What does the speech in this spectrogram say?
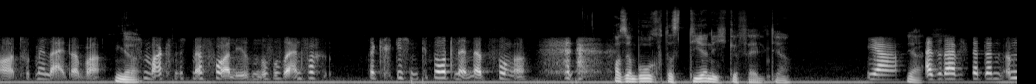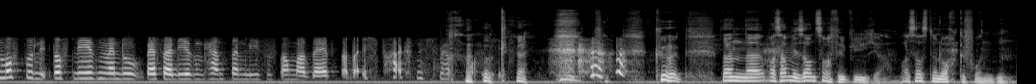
oh, tut mir leid, aber ja. ich mag es nicht mehr vorlesen. Das ist einfach, da kriege ich einen Knoten in der Zunge. Aus einem Buch, das dir nicht gefällt, ja. Ja, ja. also da habe ich gesagt, dann musst du das lesen, wenn du besser lesen kannst, dann lies es nochmal selbst, aber ich mag es nicht mehr. Okay. Gut, dann äh, was haben wir sonst noch für Bücher? Was hast du noch gefunden?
